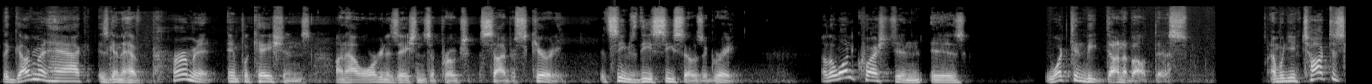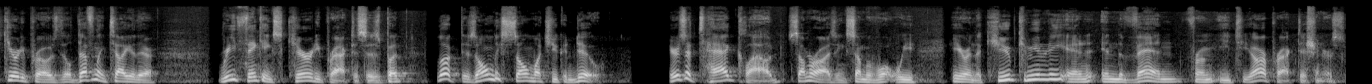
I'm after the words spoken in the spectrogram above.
the government hack is going to have permanent implications on how organizations approach cybersecurity. It seems these CISOs agree. Now, the one question is what can be done about this? And when you talk to security pros, they'll definitely tell you they're rethinking security practices. But look, there's only so much you can do. Here's a tag cloud summarizing some of what we hear in the Cube community and in the Venn from ETR practitioners.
